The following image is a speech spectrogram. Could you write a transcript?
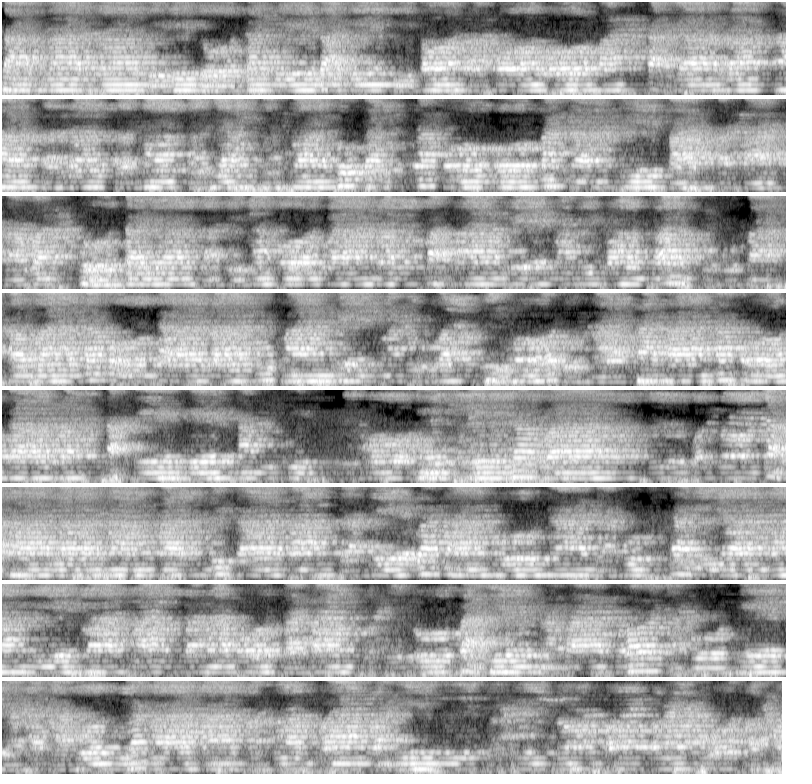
สังฆาตาติวิโสตเตตะเตติโตนะโมโอมาตายารัตถาตรัตนาตายันตาธุกังนะโมโอมะกาติตาสตาวัต ถุตยาตตินะโมการะมะมาเวนะมิทันทันตุปะตวะนะโมการะทุมาเวนะสุวะทิโหตุสัพพะทานะโมการะสะเตเทนะมิติโมนิเตชะวา จะพาลานังปันติกานังจะเทวนาภูญาจะภูชานิยานังเอตัมมังกนาโมตตะมังปฏิรูปะเทสวาโสจะภูเทจะนานาบุญญานาอาตตัมปังปะนิปจะเนามปา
